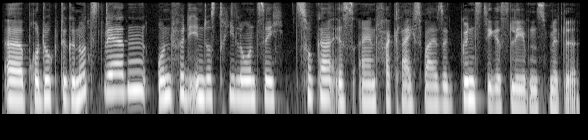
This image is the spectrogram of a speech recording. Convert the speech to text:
äh, Produkte genutzt werden. Und für die Industrie lohnt sich, Zucker ist ein vergleichsweise günstiges Lebensmittel.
